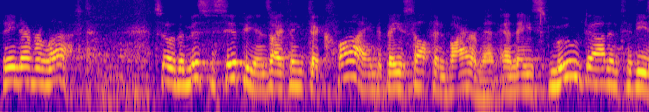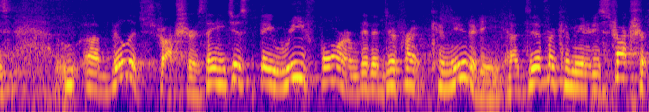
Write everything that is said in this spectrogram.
they never left. So the Mississippians, I think, declined based off environment, and they moved out into these uh, village structures. They just they reformed in a different community, a different community structure,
